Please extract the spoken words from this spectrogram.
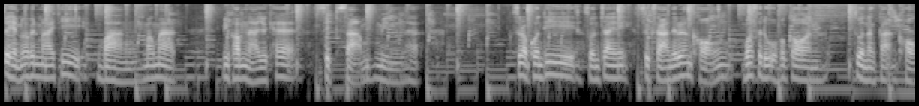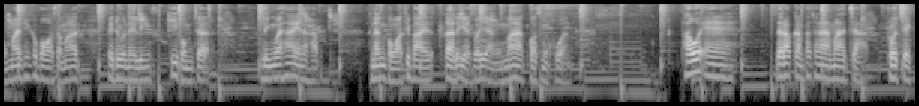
จะเห็นว่าเป็นไม้ที่บางมากๆ มีความหนาอยู่แค่ 13 มิลนะฮะสำหรับคนที่สนใจศึกษาในเรื่องของวัสดุอุปกรณ์ส่วนต่างๆ ของไม้พิกบอสามารถไปดูในลิงก์ที่ผมจะลิงก์ไว้ให้นะครับ อันนั้นผมอธิบายรายละเอียดไว้อย่างมากพอสมควร Power Air ได้รับการพัฒนามาจาก Project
